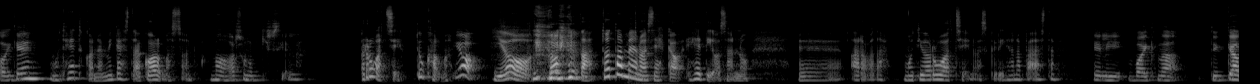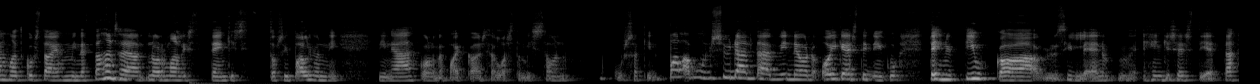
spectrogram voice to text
oikein. Mut hetkonen, mikä tämä kolmas on? Mä oon asunutkin siellä. Ruotsi, Tukholma. Joo, Joo, totta. Tota mä en olisi ehkä heti osannut öö, arvata. Mutta joo, Ruotsiin olisi kyllä ihana päästä. eli vaikka mä tykkään matkustaa ihan minne tahansa ja normaalisti teenkin sit tosi paljon, niin, niin nämä kolme paikkaa on sellaista, missä on kussakin pala mun sydäntä minne on oikeasti niin kuin tehnyt tiukkaa silleen henkisesti, että,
